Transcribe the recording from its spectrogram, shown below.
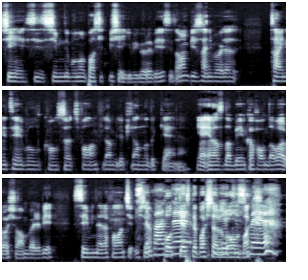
şey siz şimdi bunu basit bir şey gibi görebilirsiniz ama biz hani böyle tiny table concert falan filan bile planladık yani. Yani en azından benim kafamda var o şu an böyle bir seminere falan çıkmışım. İşte ben Podcast'te başarılı olmak.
